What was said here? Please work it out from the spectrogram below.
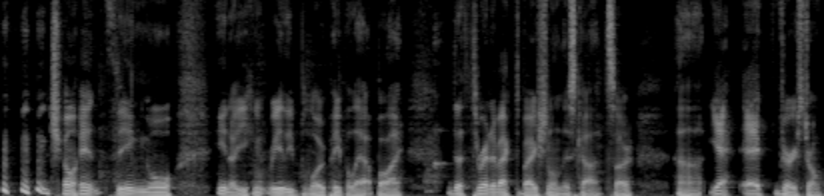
giant thing, or you know you can really blow people out by the threat of activation on this card. So. Uh, yeah, it, very strong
